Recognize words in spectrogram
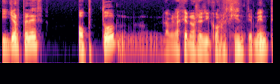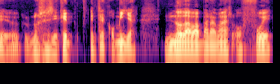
Y George Pérez optó, la verdad es que no sé si conscientemente, no sé si que, entre comillas, no daba para más o fue,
